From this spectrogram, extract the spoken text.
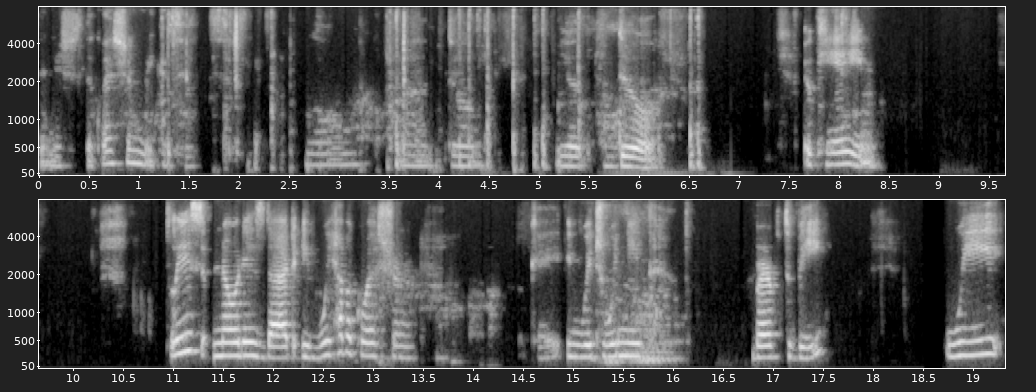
finish the question because it's long. What do you do? Okay. Please notice that if we have a question, okay, in which we need verb to be, we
